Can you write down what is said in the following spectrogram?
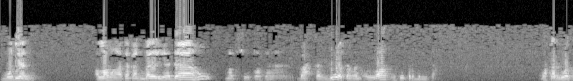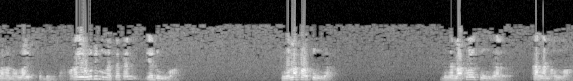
Kemudian Allah mengatakan bal yadahu mabsutatan. Bahkan dua tangan Allah itu terbentang. Bahkan dua tangan Allah itu terbentang. Orang Yahudi mengatakan yadullah. Dengan lafal tunggal. Dengan lafal tunggal. Tangan Allah.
